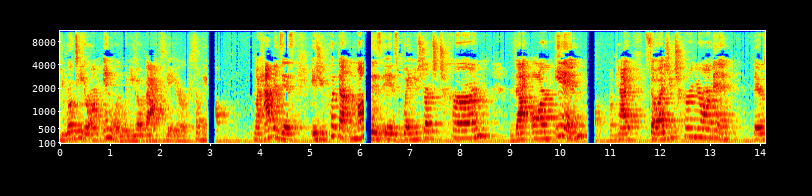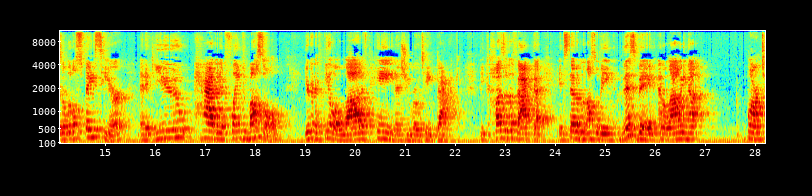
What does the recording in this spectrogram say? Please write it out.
you rotate your arm inward when you go back to get your something. Off. What happens is, is you put that muscle is, is when you start to turn that arm in, okay? So as you turn your arm in, there's a little space here, and if you have an inflamed muscle, you're going to feel a lot of pain as you rotate back because of the fact that instead of the muscle being this big and allowing that arm to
